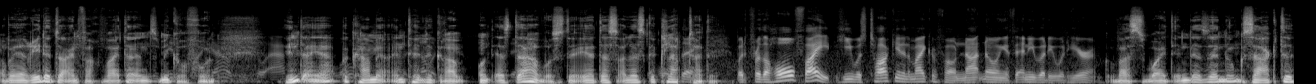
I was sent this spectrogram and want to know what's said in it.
aber er redete einfach weiter ins Mikrofon. Hinterher bekam er ein Telegramm und erst da wusste er, dass alles geklappt hatte. Was White in der Sendung sagte,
